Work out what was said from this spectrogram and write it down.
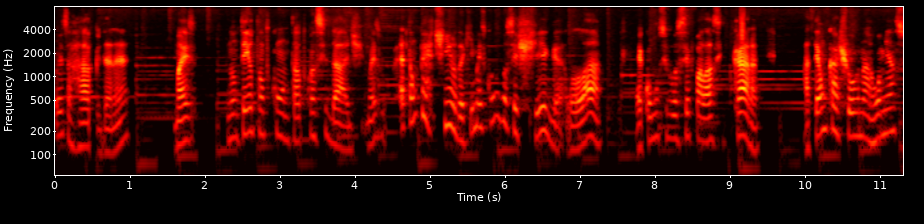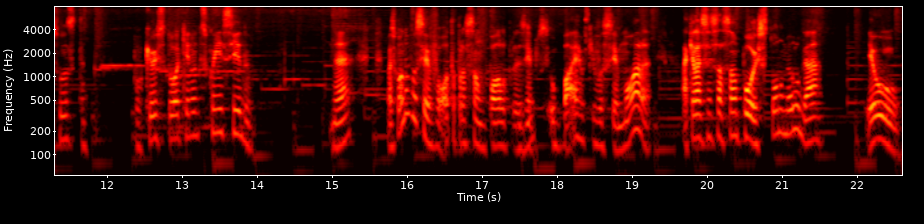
coisa rápida, né? Mas não tenho tanto contato com a cidade. Mas é tão pertinho daqui, mas quando você chega lá, é como se você falasse, cara, até um cachorro na rua me assusta, porque eu estou aqui no desconhecido, né? Mas quando você volta para São Paulo, por exemplo, o bairro que você mora, aquela sensação, pô, estou no meu lugar. Eu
